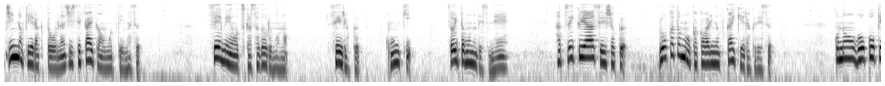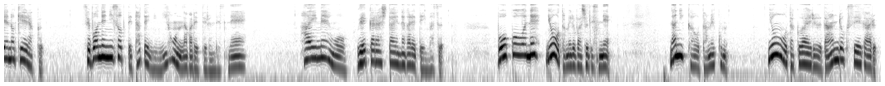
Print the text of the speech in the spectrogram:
腎の経絡と同じ世界観を持っています。生命を司るもの勢力根気そういったものですね。発育や生殖老化とも関わりの深い経絡です。この膀胱系の経絡背骨に沿って縦に2本流れてるんですね。背面を上から下へ流れています。膀胱はね尿をためる場所ですね。何かを溜め込む。尿を蓄える弾力性がある。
